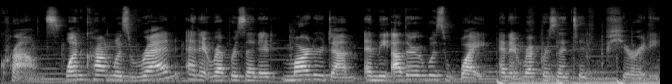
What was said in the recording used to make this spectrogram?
crowns. One crown was red and it represented martyrdom, and the other was white and it represented purity.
